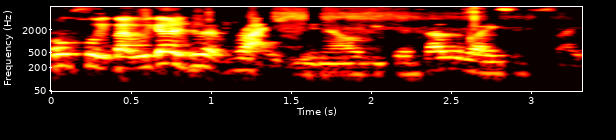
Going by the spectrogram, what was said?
hopefully, but we got to do it right, you know, because otherwise it's like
